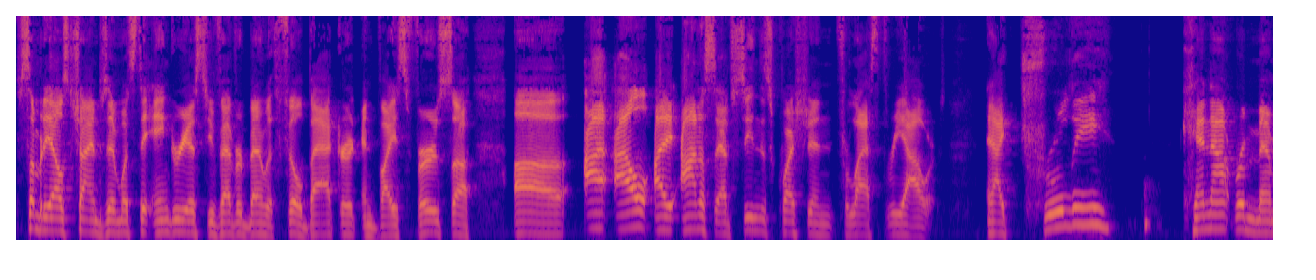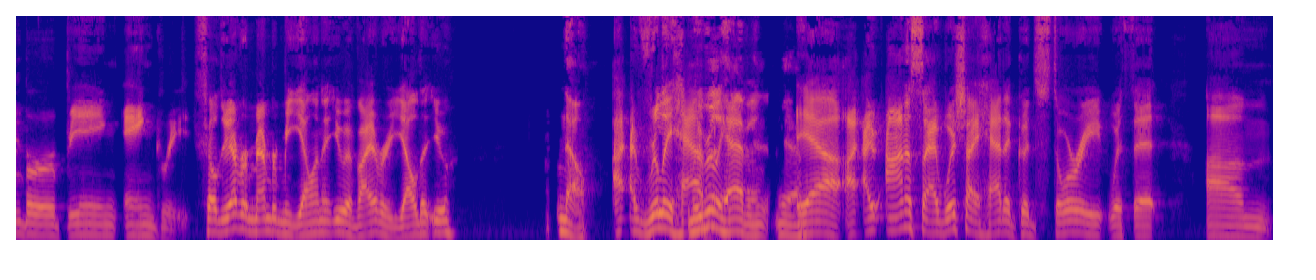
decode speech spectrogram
somebody else chimes in. What's the angriest you've ever been with Phil Backert, and vice versa? Uh, I, I'll. I honestly, I've seen this question for last three hours and I truly cannot remember being angry. Phil, do you ever remember me yelling at you? Have I ever yelled at you? No. I, I really haven't. We really haven't. Yeah. Yeah. I, I, honestly I wish I had a good story with it. Um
